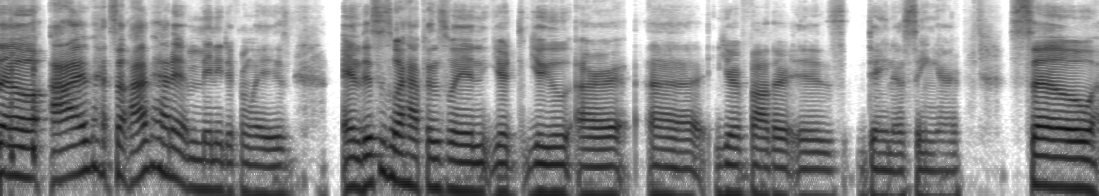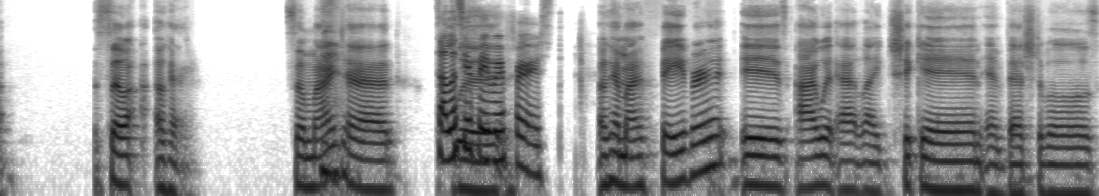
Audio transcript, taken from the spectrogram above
So I've so I've had it many different ways. And this is what happens when you're you are uh your father is Dana Senior. So so okay. So my dad Tell us your favorite first. okay, my favorite is I would add like chicken and vegetables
